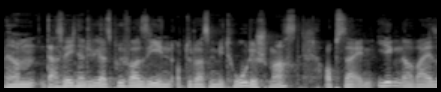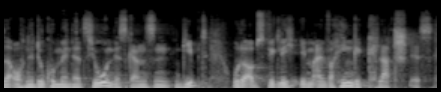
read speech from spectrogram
Ähm, das will ich natürlich als Prüfer sehen, ob du das methodisch machst, ob es da in irgendeiner Weise auch eine Dokumentation des Ganzen gibt oder ob es wirklich eben einfach hingeklatscht ist.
